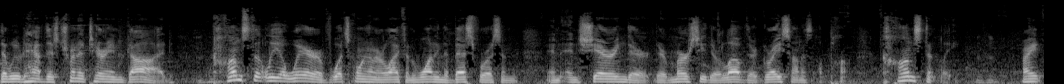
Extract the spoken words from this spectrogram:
that we would have this Trinitarian God constantly aware of what's going on in our life and wanting the best for us and, and, and sharing their, their mercy, their love, their grace on us constantly. Right?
